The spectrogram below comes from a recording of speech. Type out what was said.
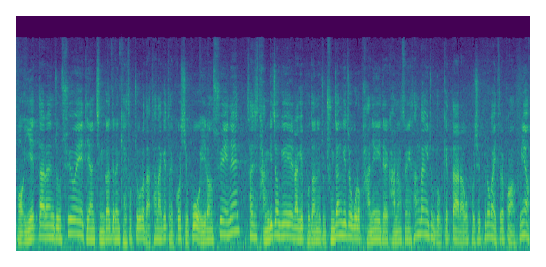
어, 이에 따른 좀 수요에 대한 증가들은 계속적으로 나타나게 될 것이고 이런 수요는 사실 단기적이라기보다는 좀 중장기적으로 반영이 될 가능성이 상당히 좀 높겠다라고 보실 필요가 있을 것 같고요.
